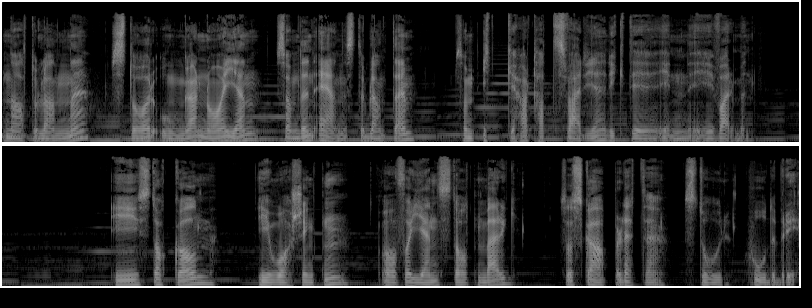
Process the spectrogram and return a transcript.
Nato-landene står Ungarn nå igjen som den eneste blant dem som ikke har tatt Sverige riktig inn i varmen. I Stockholm, i Washington og for Jens Stoltenberg så skaper dette stor hodebry.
